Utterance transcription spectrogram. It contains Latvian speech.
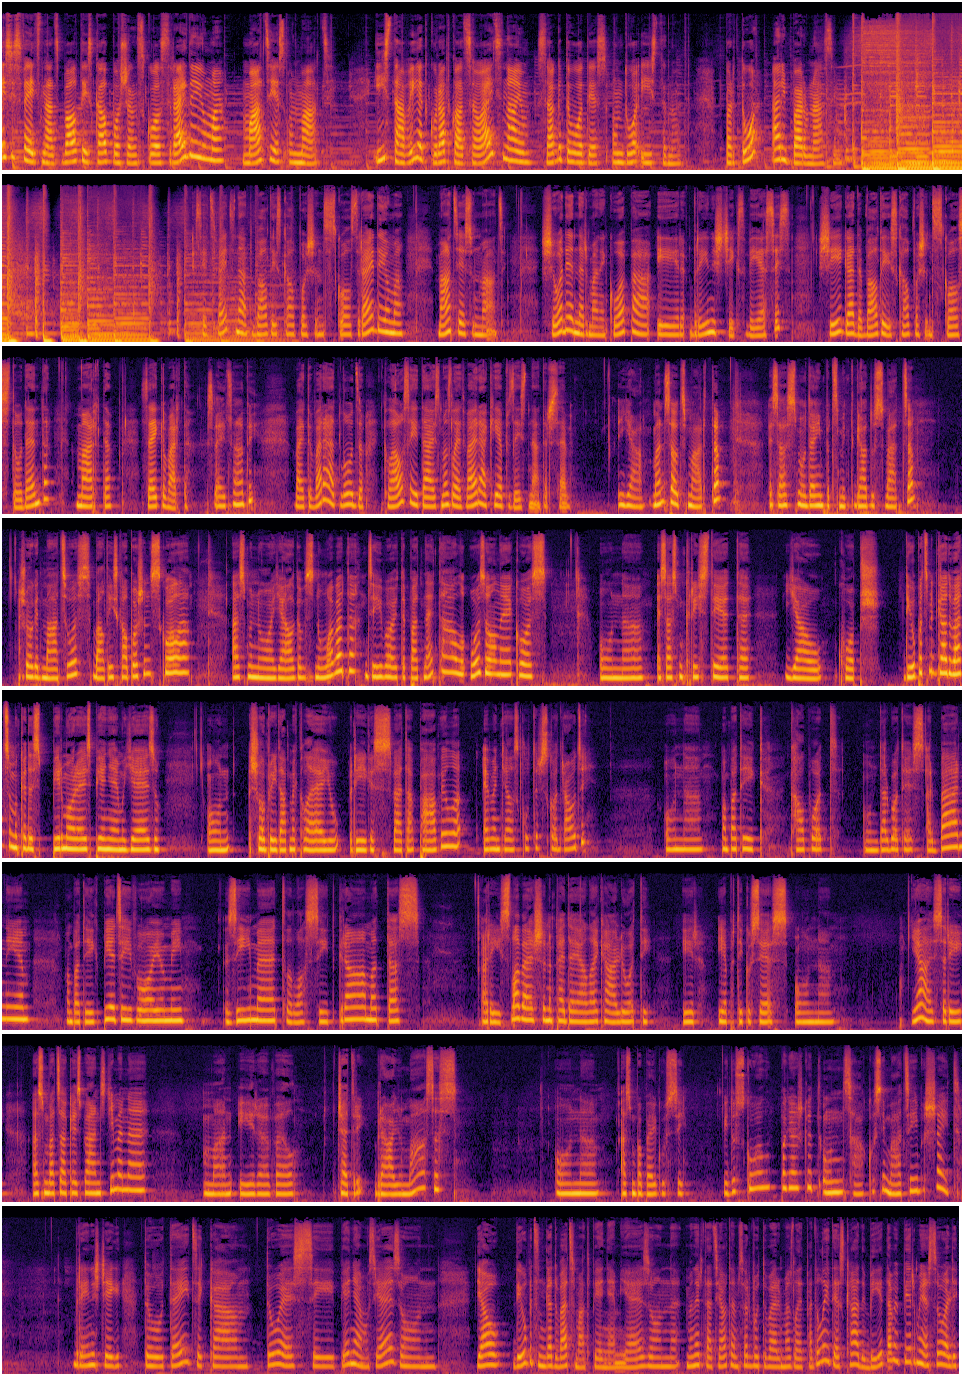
Es esmu sveicināts Baltijas kalpošanas skolas raidījumā Mācies un māci. Īstā vieta, kur atklāt savu aicinājumu, sagatavoties un to īstenot. Par to arī parunāsim. Esiet sveicināti Baltijas kalpošanas skolas raidījumā Mācies un māci. Šodien ar mani kopā ir brīnišķīgs viesis, šī gada Baltijas kalpošanas skolas studente Marta. Sveika, Marta! Sveicināti! Vai tu varētu lūdzu klausītājus mazliet vairāk iepazīstināt ar sevi? Jā, mani sauc Marta. Es esmu 19 gadus veca. Šogad mācos Baltijas kalpošanas skolā. Esmu no Jēlgavas novada, dzīvoju tepat netālu Ozolniekos, un uh, es esmu kristiete jau kopš 12 gadu vecuma, kad es pirmo reizi pieņēmu Jēzu, un šobrīd apmeklēju Rīgas Svētā Pāvila evaņģēliskā luterisko draugu. Un uh, man patīk kalpot un darboties ar bērniem, man patīk piedzīvojumi, zīmēt, lasīt grāmatas. Arī slavēšana pēdējā laikā ļoti ir iepatikusies, un uh, jā, es arī Esmu vecākais bērns ģimenē, man ir uh, vēl četri brāļi un māsas, un uh, esmu pabeigusi vidusskolu pagājušajā gadā un sākusi mācības šeit. Brīnišķīgi. Tu teici, ka tu esi pieņēmusi Jēzu un jau 12 gadu vecumā tu pieņēmi Jēzu. Man ir tāds jautājums, varbūt tu vari mazliet padalīties, kādi bija tavi pirmie soļi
